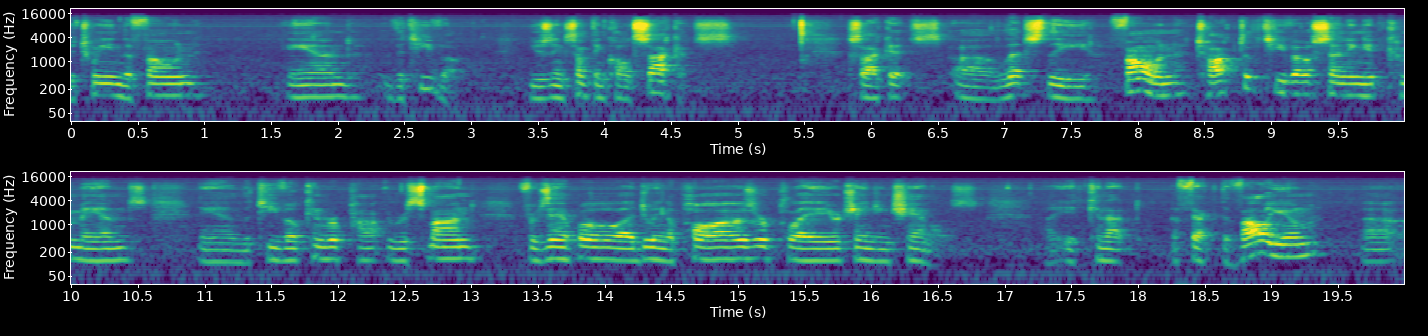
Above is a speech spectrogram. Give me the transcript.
between the phone and the TiVo using something called sockets. Sockets uh, lets the phone talk to the TiVo, sending it commands, and the TiVo can respond, for example, uh, doing a pause or play or changing channels. Uh, it cannot affect the volume uh,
